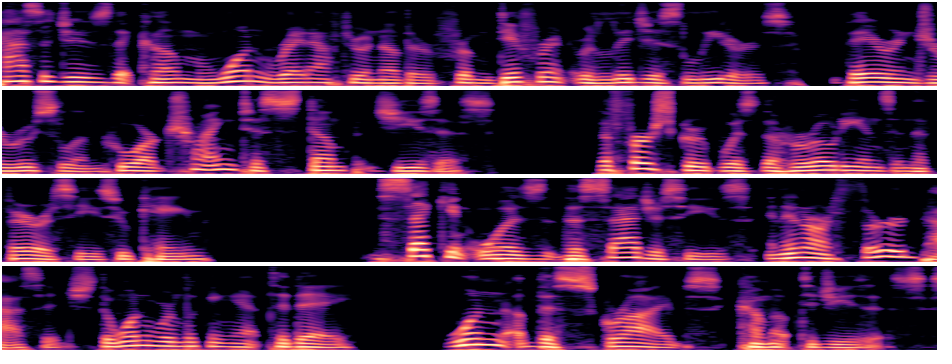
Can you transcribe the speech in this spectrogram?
passages that come one right after another from different religious leaders there in Jerusalem who are trying to stump Jesus. The first group was the Herodians and the Pharisees who came. The second was the Sadducees. And in our third passage, the one we're looking at today, one of the scribes come up to Jesus.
